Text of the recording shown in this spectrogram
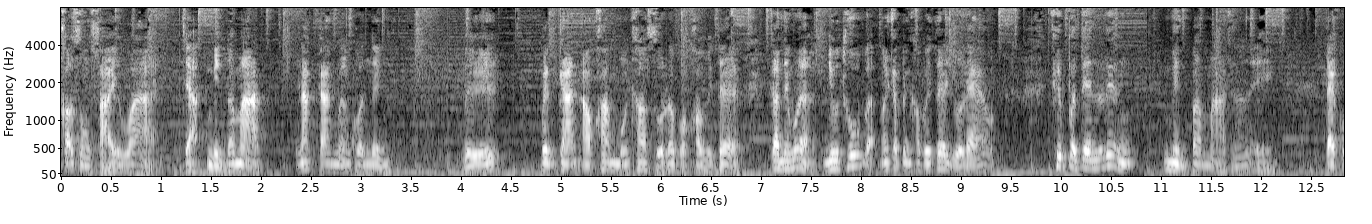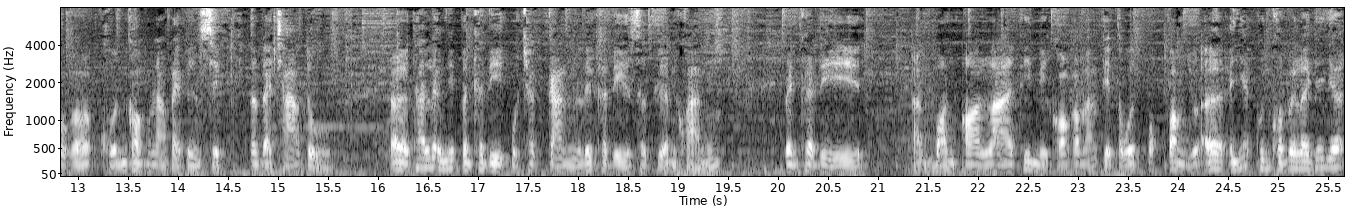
เขาสงสัยว่าจะหมิ่นประมาทนักการเมืองคนหนึ่งหรือเป็นการเอาข้อมูลเข้าสู่ระบบคอมพิวเตอร์ ก็ในเมื่อ YouTube มันก็เป็นคอมพิวเตอร์อยู่แล้ว คือประเด็นเรื่องหมิ่นประมาทเท่านั้นเอง แต่ก็ว่าขนกองกำลังไปเป็นสิบตั้งแต่เช้าตู่เออถ้าเรื่องนี้เป็นคดีอุกชะกันหรือคดีสะเทือนขวัญ เป็นคดี บ่อนออนไลน์ที่มีกองกำลังติดอาวุธปกป้องอยู่เออไอ้เนี้ยคุณขนไปเลยเยอะ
